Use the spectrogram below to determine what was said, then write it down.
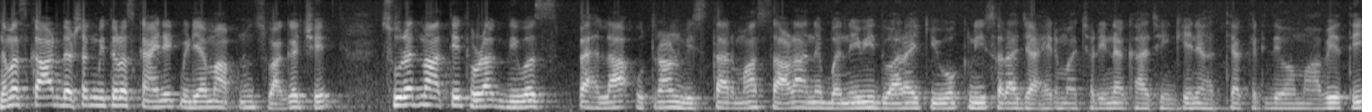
નમસ્કાર, દર્શક મિત્રો સ્કાયનેટ મીડિયામાં આપનું સ્વાગત છે. સુરતમાં આજથી થોડાક દિવસ પહેલાં ઉત્તરાયણ વિસ્તારમાં શાળા અને બનેવી દ્વારા એક યુવકની સરા જાહેરમાં છરીના ઘા ઝીંકીને હત્યા કરી દેવામાં આવી હતી.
